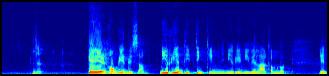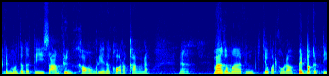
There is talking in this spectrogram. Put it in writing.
ๆนะเกห้องเรียนด้วยซ้ำมีเรียนที่จริงๆนี่มีเรียนมีเวลากำหนด เรียนกันมั่งตั้งแต่ตีสามครึ่งเข้าห้องเรียนแล้วเคาะระฆังแล้วนะมาก็มาถึงเจ้าวัดของเราเป็นปกติ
